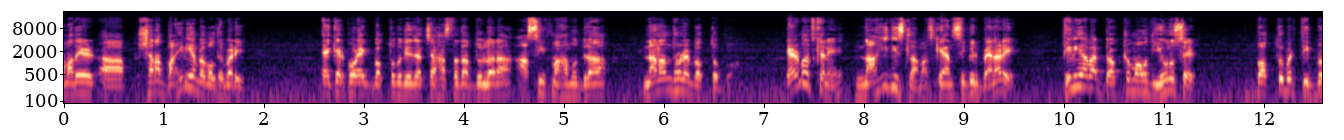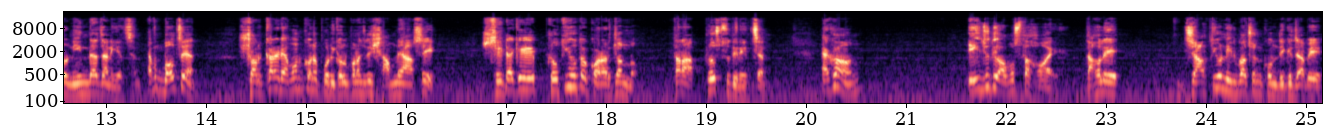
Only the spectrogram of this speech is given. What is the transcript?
আমাদের সেনাবাহিনী আমরা বলতে পারি, একের পর এক বক্তব্য দিয়ে যাচ্ছে হাসনাত আবদুল্লারা আসিফ মাহমুদরা, নানান ধরনের বক্তব্য। এর মাঝখানে নাহিদ ইসলাম, আজকে এনসিপির ব্যানারে, তিনি আবার ডক্টর মোহাম্মদ ইউনুসের বক্তব্যের তীব্র নিন্দা জানিয়েছেন এবং বলছেন, সরকারের এমন কোনো পরিকল্পনা যদি সামনে আসে, সেটাকে প্রতিহত করার জন্য তারা প্রস্তুতি নিচ্ছেন। এখন, এই যদি অবস্থা হয়, তাহলে জাতীয় নির্বাচন কোন দিকে যাবে?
